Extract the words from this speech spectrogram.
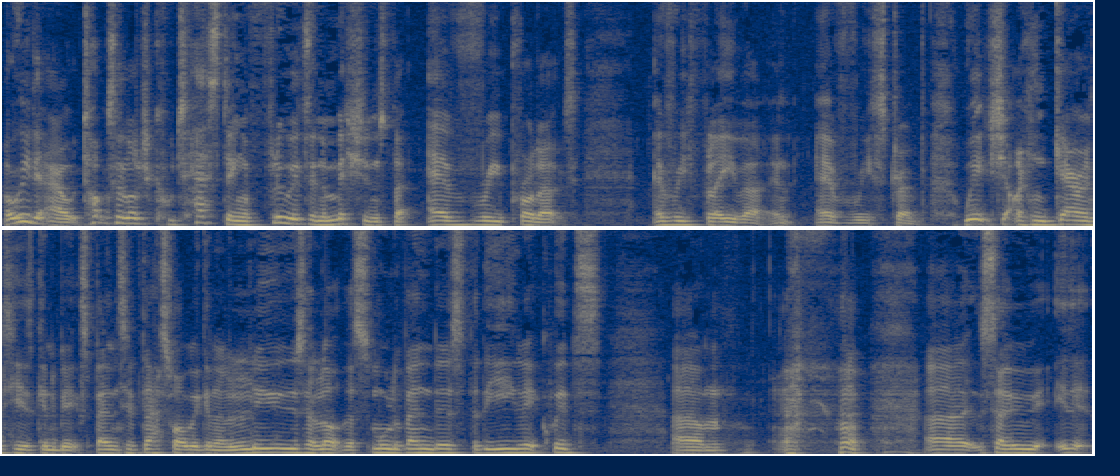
I'll read it out. Toxicological testing of fluids and emissions for every product, every flavour, and every strength, which I can guarantee is going to be expensive. That's why we're going to lose a lot of the smaller vendors for the e-liquids. Um, uh, so it,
